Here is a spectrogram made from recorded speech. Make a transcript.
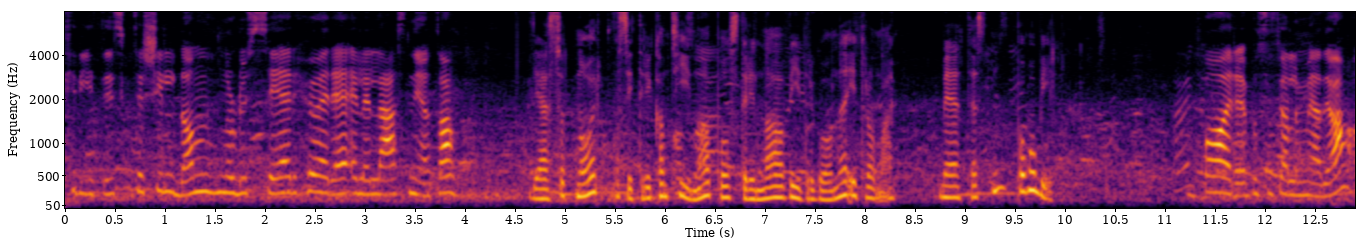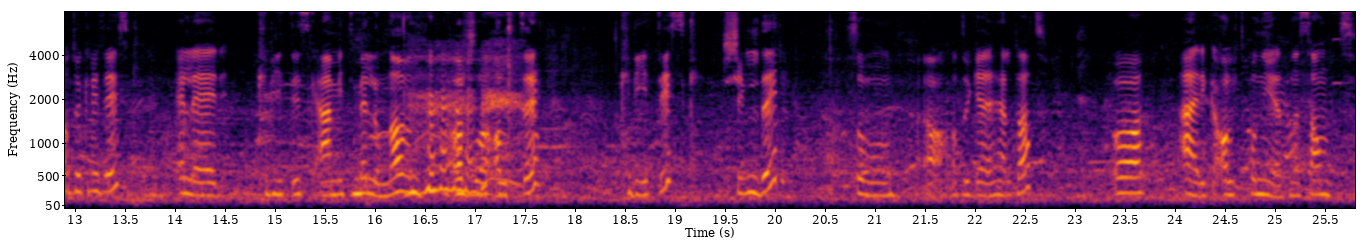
kritisk til kildene når du ser, hører eller leser nyheter? De er 17 år og sitter i kantina på Strinda videregående i Trondheim, med testen på mobil. Bare på sosiale medier at du er kritisk? Eller kritisk er mitt mellomnavn, altså alltid? Kritisk? Kilder? Som ja, at du ikke er i det hele tatt? Og er ikke alt på nyhetene sant?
